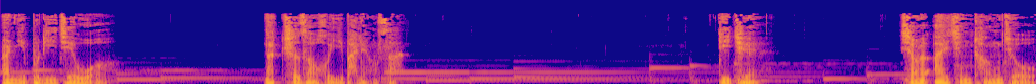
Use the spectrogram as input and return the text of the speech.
而你不理解我，那迟早会一拍两散。的确，想要爱情长久，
